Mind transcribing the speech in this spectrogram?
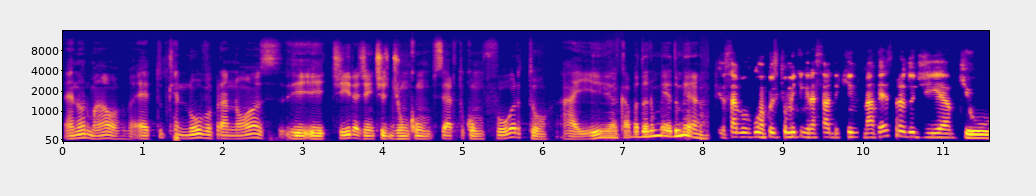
É normal. É tudo que é novo para nós e, e, tira a gente de um com, certo conforto, aí acaba dando medo mesmo. Eu sabe uma coisa que foi muito engraçada que na véspera do dia que eu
